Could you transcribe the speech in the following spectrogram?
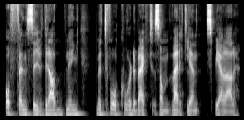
offensiv drabbning med två quarterbacks som verkligen spelar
